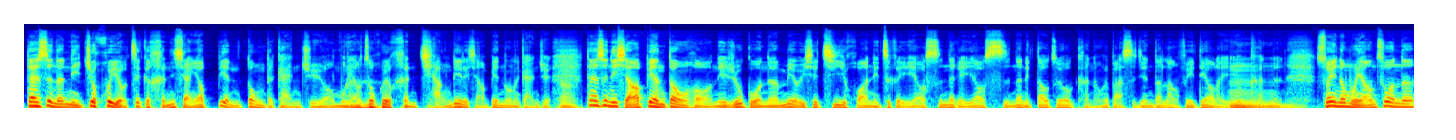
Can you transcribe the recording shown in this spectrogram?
但是呢，你就会有这个很想要变动的感觉哦。母羊座会有很强烈的想要变动的感觉。嗯但是你想要变动吼，你如果呢没有一些计划，你这个也要试，那个也要试，那你到最后可能会把时间都浪费掉了，也有可嗯能。所以呢，母羊座呢，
